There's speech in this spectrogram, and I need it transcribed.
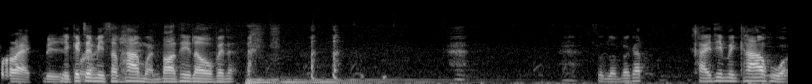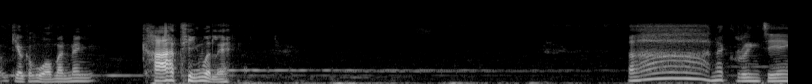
แปลกดีำนี่ก็จะมีสภาพเหมือนตอนที่เราเป็นอะสุดแล้วมันก็ใครที่เป็นฆ่าหัวเกี่ยวกับหัวมันแม่ง ฆ่าทิ้งหมดเลยอ่าน่ากลัวจริง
